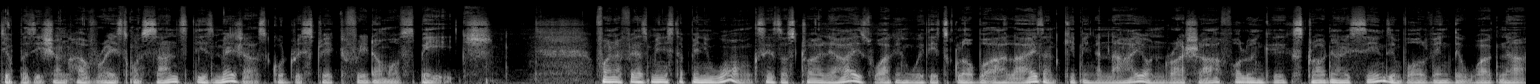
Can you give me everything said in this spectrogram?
The opposition have raised concerns these measures could restrict freedom of speech. Foreign Affairs Minister Penny Wong says Australia is working with its global allies and keeping an eye on Russia following extraordinary scenes involving the Wagner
